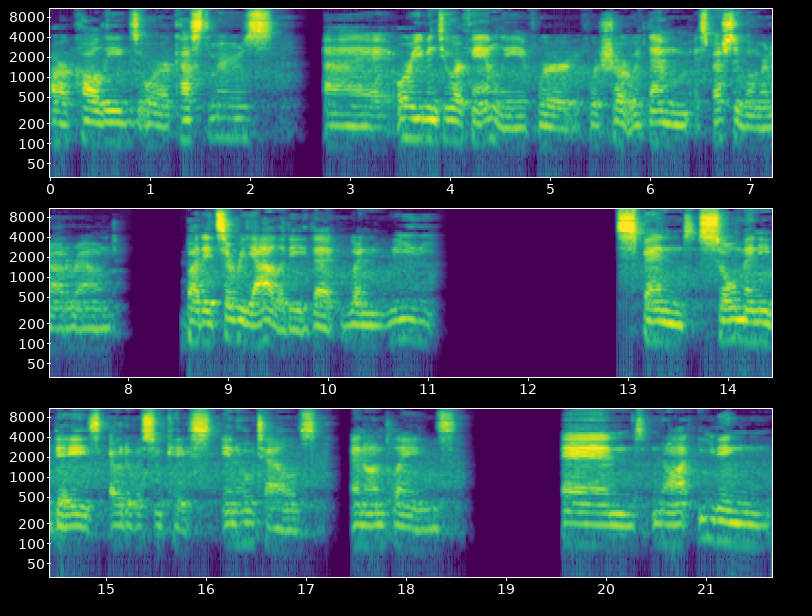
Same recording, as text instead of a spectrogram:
our colleagues or our customers uh, or even to our family if we're if we're short with them especially when we're not around. But it's a reality that when we spend so many days out of a suitcase in hotels and on planes and not eating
